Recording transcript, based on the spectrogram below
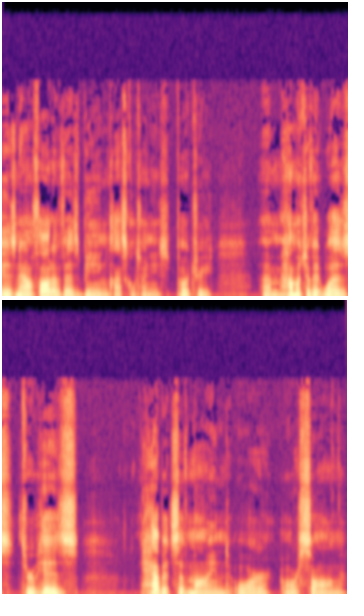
is now thought of as being classical Chinese poetry. Um, how much of it was through his habits of mind or or song,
